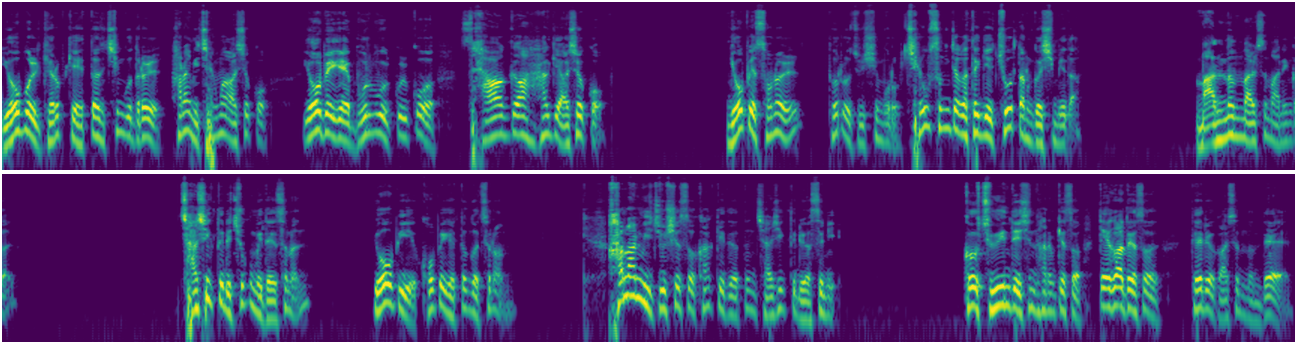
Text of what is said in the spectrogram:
욥을 괴롭게 했던 친구들을 하나님이 책망하셨고 욥에게 무릎을 꿇고 사과하게 하셨고 욥의 손을 들어주심으로 최우성자가 되게 주었다는 것입니다. 맞는 말씀 아닌가요? 자식들의 죽음에 대해서는 욥이 고백했던 것처럼 하나님이 주셔서 갖게 되었던 자식들이었으니 그 주인 대신 하나님께서 때가 돼서 데려가셨는데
